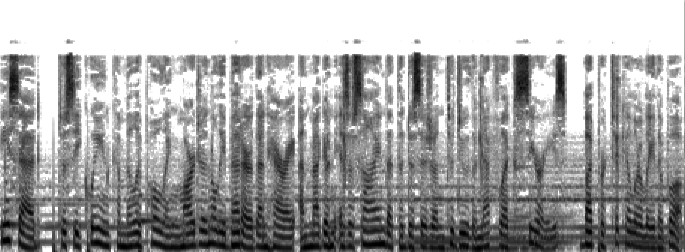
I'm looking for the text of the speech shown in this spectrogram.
He said, to see Queen Camilla polling marginally better than Harry and Meghan is a sign that the decision to do the Netflix series, but particularly the book,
